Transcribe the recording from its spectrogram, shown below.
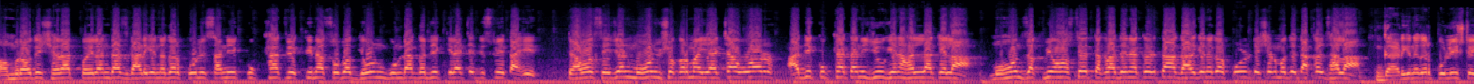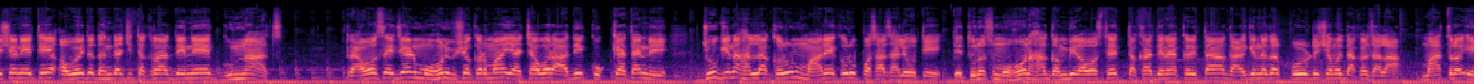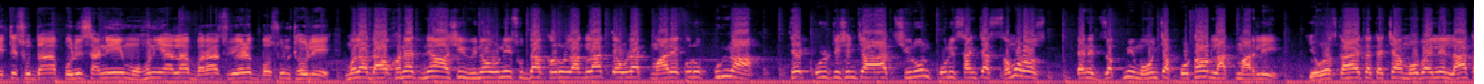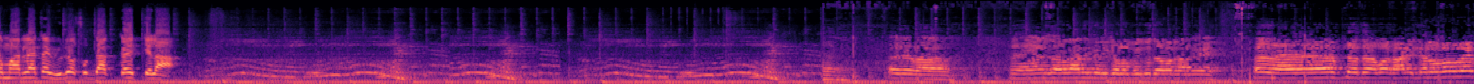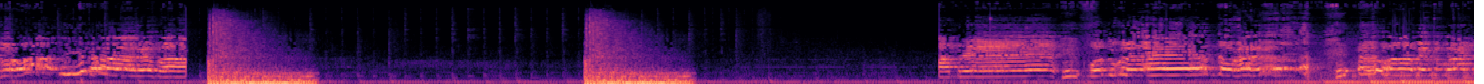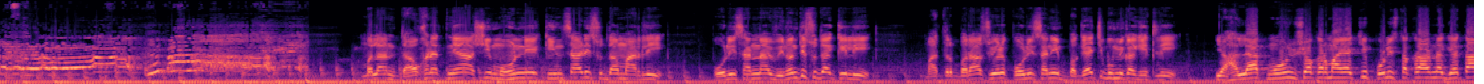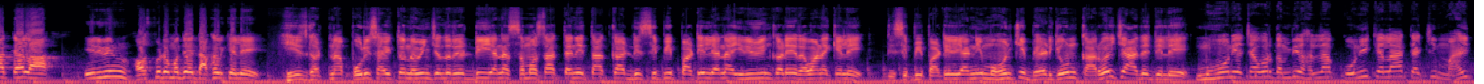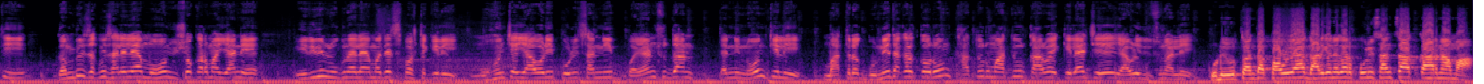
अमरावती शहरात पहिल्यांदाच गाडगेनगर पोलिसांनी कुख्यात व्यक्तींना सोबत घेऊन गुंडागर्दी केल्याचे दिसून येत आहेत. ट्रॅव्हल्स एजंट मोहन विश्वकर्मा याच्यावर आधी कुख्यातांनी जीव घेणं हल्ला केला. मोहन जखमी अवस्थेत तक्रार देण्याकरिता गाडगेनगर पोलीस स्टेशनमध्ये दाखल झाला. गाडगेनगर पोलीस स्टेशन येथे अवैध धंद्याची तक्रार देणे गुन्हाच. ट्रॅव्हल्स एजंट मोहन विश्वकर्मा याच्यावर आधी कुख्यात्यांनी जीव हल्ला करून मारेकरू पसार झाले होते. तेथूनच मोहन हा गंभीर अवस्थेत तक्रार देण्याकरिता गाडगीनगर पोलीस स्टेशनमध्ये दाखल झाला. मात्र येथे सुद्धा पोलिसांनी मोहन याला बराच वेळ बसून ठेवले. मला दवाखान्यात न्या अशी विनवणी सुद्धा करू लागला. तेवढ्यात मारेकरू पुन्हा थेट पोलीस स्टेशनच्या आत शिरून पोलिसांच्या समोरच त्याने जखमी मोहनच्या पोटावर लात मारली. एवढंच काय तर त्याच्या मोबाईलने लात मारल्याचा व्हिडिओ सुद्धा कैद केला. दवाखाने में चलो दवाखाने अरे तो दवाखाने अरे मला दवाखान्यात न्या अशी मोहनने किंचाळी सुद्धा मारली. पोलिसांना विनंती सुद्धा केली. मात्र बराच वेळ पोलिसांनी बघ्याची भूमिका घेतली. या हल्ल्यात मोहन विश्वकर्मा याची पोलीस तक्रार न घेता त्याला इरविन हॉस्पिटलमध्ये दाखल केले. हीच घटना पोलीस आयुक्त नवीनचंद्र रेड्डी यांना समजतात त्यांनी तात्काळ डीसीपी पाटील यांना इरविनकडे रवाना केले. डीसीपी पाटील यांनी मोहनची भेट घेऊन कारवाईचे आदेश दिले. मोहन याच्यावर गंभीर हल्ला कोणी केला त्याची माहिती गंभीर जखमी झालेल्या मोहन विश्वकर्मा याने इरविन रुग्णालयामध्ये स्पष्ट केली. मोहनच्या यावेळी पोलिसांनी बयान सुद्धा त्यांनी नोंद केली. मात्र गुन्हे दाखल करून थातूर मातूर कारवाई केल्याचे यावेळी दिसून आले. पुढील वृत्तांतात पाहूया. गाडगेनगर पोलिसांचा कारनामा.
